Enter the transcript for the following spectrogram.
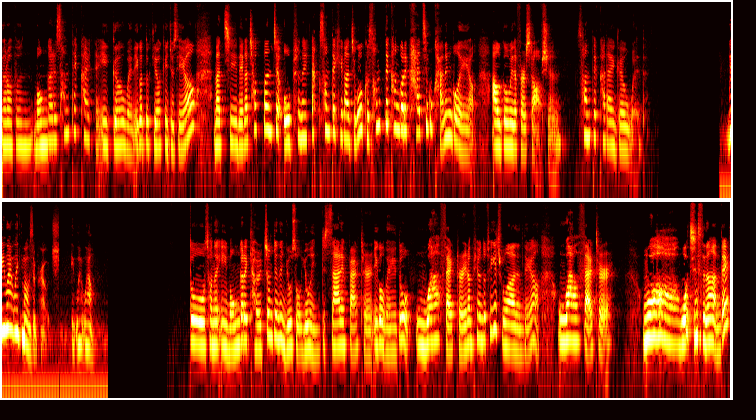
여러분, 뭔가를 선택할 때 이 go with 이것도 기억해 주세요. 마치 내가 첫 번째 옵션을 딱 선택해가지고 그 선택한 거를 가지고 가는 거예요. I'll go with the first option. 선택하다의 go with. We went with Mo's approach. It went well. 또 저는 이 뭔가를 결정짓는 요소, 요인, deciding factor 이거 외에도 wow factor 이런 표현도 되게 좋아하는데요. wow factor. 와, 와 진짜 대단한데?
